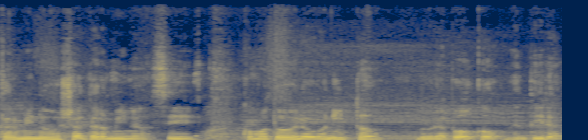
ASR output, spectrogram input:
Terminó, ya termina, sí. Como todo lo bonito, dura poco, mentira.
